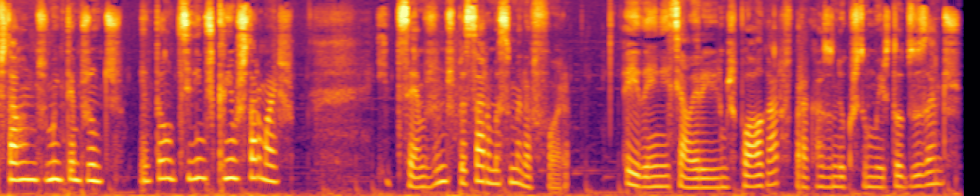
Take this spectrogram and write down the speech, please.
estávamos muito tempo juntos, então decidimos que queríamos estar mais. E dissemos, vamos passar uma semana fora. A ideia inicial era irmos para o Algarve, para a casa onde eu costumo ir todos os anos.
